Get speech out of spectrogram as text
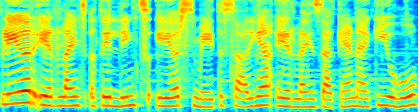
Flair Airlines ਅਤੇ ਲਿੰਕਸ 에ਅਰ ਸਮੇਤ ਸਾਰੀਆਂ 에ਅਰਲਾਈਨਸ ਦਾ ਕਹਿਣਾ ਹੈ ਕਿ ਉਹ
